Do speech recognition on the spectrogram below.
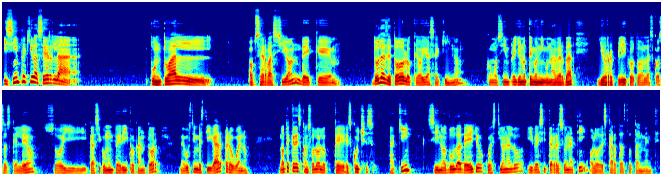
Y siempre quiero hacer la puntual observación de que dudes de todo lo que oigas aquí, ¿no? Como siempre, yo no tengo ninguna verdad yo replico todas las cosas que leo, soy casi como un perico cantor, me gusta investigar, pero bueno, no te quedes con solo lo que escuches aquí, sino duda de ello, cuestiónalo y ve si te resuena a ti o lo descartas totalmente.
